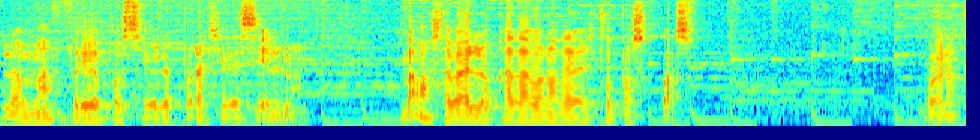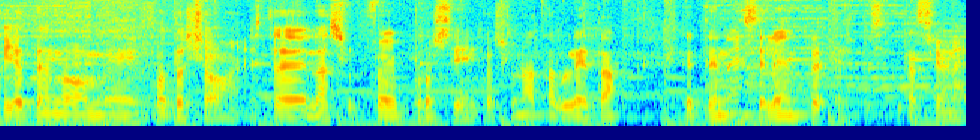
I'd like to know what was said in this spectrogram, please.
lo más frío posible, por así decirlo. Vamos a verlo cada uno de estos paso a paso. Bueno, aquí yo tengo mi Photoshop, este es la Surface Pro 5, es una tableta que tiene excelentes especificaciones,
